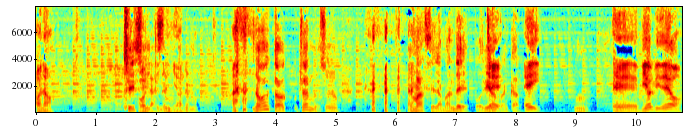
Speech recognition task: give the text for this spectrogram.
¿O no? Sí, sí, Hola, tenemos, señor. tenemos. No, estaba escuchando, señor. Es más, se la mandé, podría arrancar. Ey, Mm. eh, ¿vio el video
